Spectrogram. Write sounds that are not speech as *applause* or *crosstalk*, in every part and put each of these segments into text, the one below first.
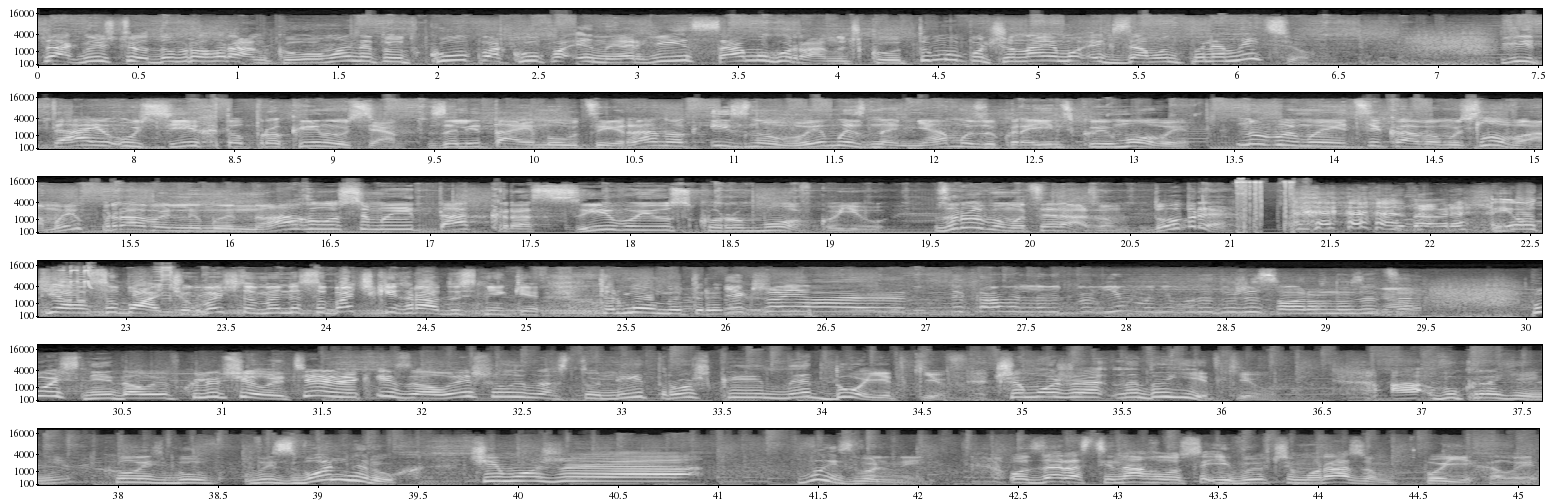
Так, ну що, доброго ранку. У мене тут купа, купа енергії з самого раночку. Тому починаємо екзамен поляницю. Вітаю усіх, хто прокинувся. Залітаємо у цей ранок із новими знаннями з української мови, новими цікавими словами, правильними наголосами та красивою скоромовкою. Зробимо це разом. Добре? *laughs* Добре. І от я собачок, бачите, в мене собачки градусники, термометри. Якщо я неправильно відповім, мені буде дуже соромно за це. Поснідали, включили телек і залишили на столі трошки недоїдків. Чи може недоїдків? А в Україні колись був визвольний рух, чи може визвольний? От зараз ці наголоси і вивчимо разом. Поїхали.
